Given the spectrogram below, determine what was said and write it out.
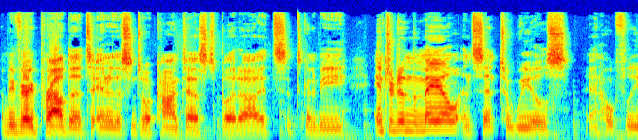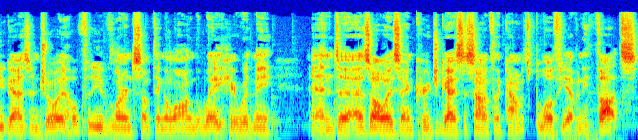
I'd be very proud to, to enter this into a contest, but uh, it's it's going to be entered in the mail and sent to Wheels, and hopefully you guys enjoy. Hopefully you've learned something along the way here with me. And uh, as always, I encourage you guys to sign up in the comments below if you have any thoughts,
